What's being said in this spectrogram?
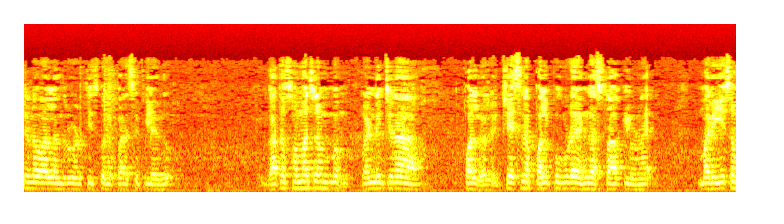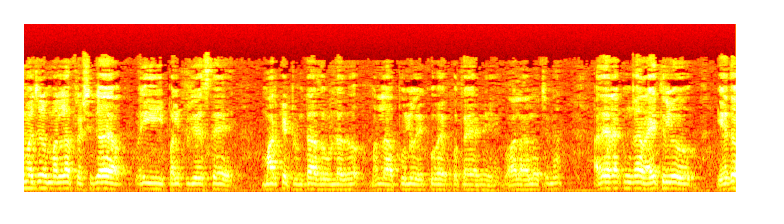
చిన్న వాళ్ళందరూ కూడా తీసుకునే పరిస్థితి లేదు. గత సంవత్సరం పండించిన పల్ చేసిన పల్పు కూడా ఇంకా స్టాక్లు ఉన్నాయి. మరి ఈ సంవత్సరం మళ్ళీ ఫ్రెష్గా ఈ పల్పు చేస్తే మార్కెట్ ఉంటుందో ఉండదో మళ్ళీ అప్పులు ఎక్కువైపోతాయని వాళ్ళ ఆలోచన. అదే రకంగా రైతులు ఏదో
